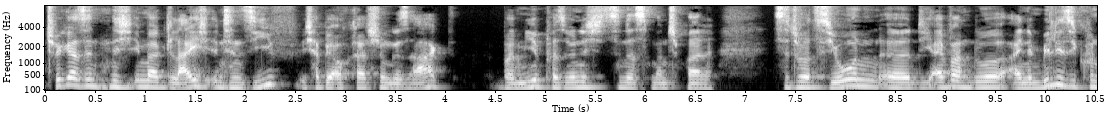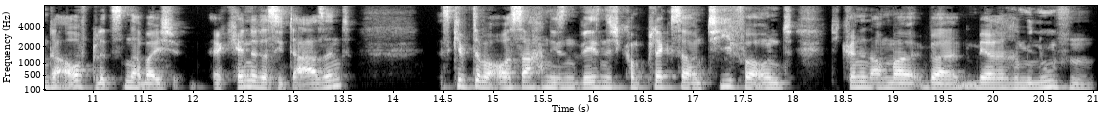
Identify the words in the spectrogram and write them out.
Trigger sind nicht immer gleich intensiv. Ich habe ja auch gerade schon gesagt, bei mir persönlich sind das manchmal Situationen, äh, die einfach nur eine Millisekunde aufblitzen, aber ich erkenne, dass sie da sind. Es gibt aber auch Sachen, die sind wesentlich komplexer und tiefer und die können auch mal über mehrere Minuten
